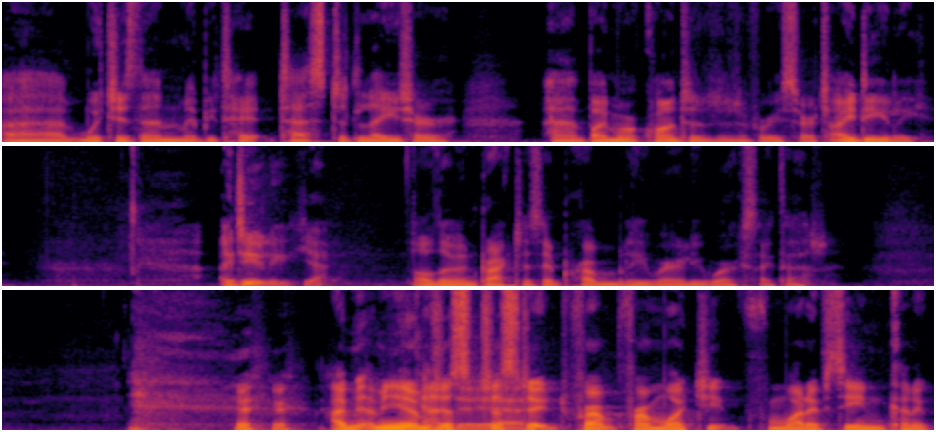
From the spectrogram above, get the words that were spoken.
um, which is then maybe t- tested later uh, by more quantitative research. Ideally, ideally, yeah. although in practice it probably rarely works like that. I mean, I mean, I'm just do, just yeah. from from what you from what I've seen, kind of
